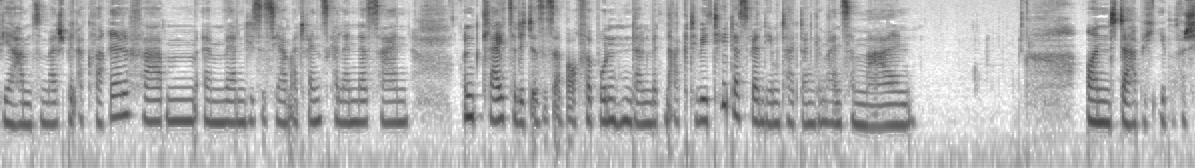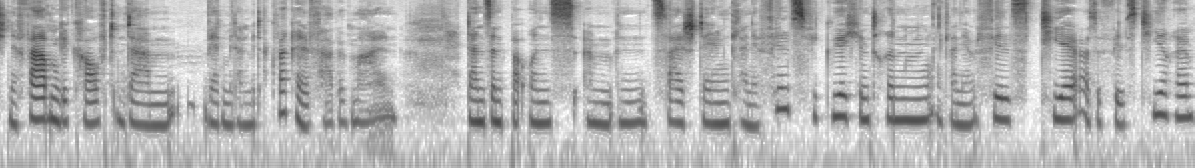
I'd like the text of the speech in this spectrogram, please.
wir haben zum Beispiel Aquarellfarben, ähm, werden dieses Jahr im Adventskalender sein. Und gleichzeitig ist es aber auch verbunden dann mit einer Aktivität, dass wir an dem Tag dann gemeinsam malen. Und da habe ich eben verschiedene Farben gekauft und da ähm, werden wir dann mit Aquarellfarbe malen. Dann sind bei uns ähm, an zwei Stellen kleine Filzfigürchen drin, kleine Filztier, also Filztiere.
